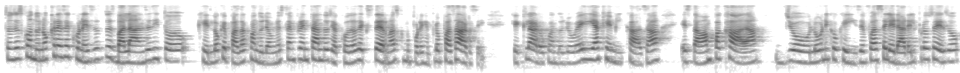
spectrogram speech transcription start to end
Entonces, cuando uno crece con esos desbalances y todo, ¿qué es lo que pasa cuando ya uno está enfrentándose a cosas externas, como por ejemplo pasarse? Que claro, cuando yo veía que mi casa estaba empacada, yo lo único que hice fue acelerar el proceso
